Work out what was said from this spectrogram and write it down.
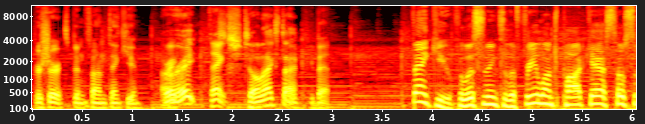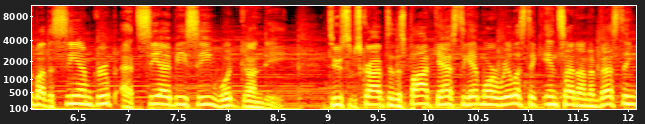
for sure. It's been fun. Thank you. All right. Thanks. Till next time. You bet. Thank you for listening to the Free Lunch Podcast hosted by the CM Group at CIBC Wood Gundy. To subscribe to this podcast to get more realistic insight on investing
